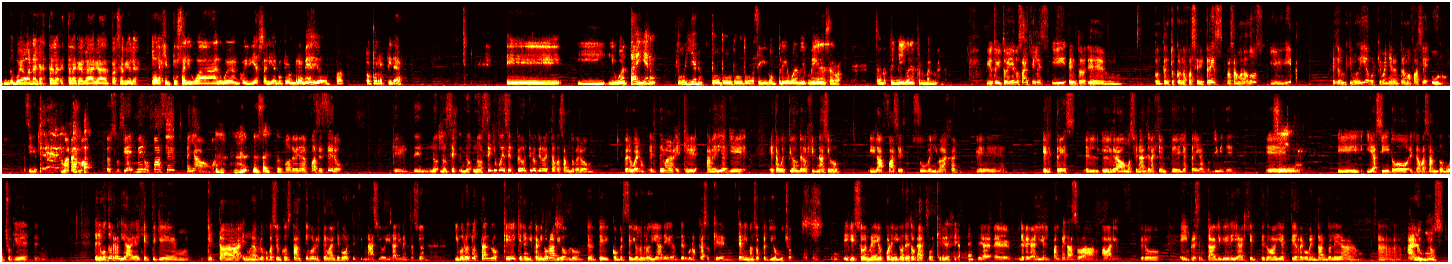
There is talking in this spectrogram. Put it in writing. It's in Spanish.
Weón, acá está la, está la cagada, acá pasa viola. Toda la gente sale igual, weón. Hoy día salí a comprar un remedio para poder respirar. Eh, y, y, weón, estaba lleno. Todo lleno, todo, todo, todo, todo. Así que compré, weón, me, me encerrar. O sea, no estoy ni con enfermarme. Yo estoy todavía en Los Ángeles y eh, eh, contentos con la fase 3, pasamos a la 2 y hoy día es el último día porque mañana entramos a fase 1. Así que más, más si hay menos fase, allá vamos. Exacto. Vamos a terminar en fase 0. Que, de- no, no sé, no, no sé qué puede ser peor que lo que nos está pasando, pero, pero bueno, el tema es que a medida que esta cuestión de los gimnasios y las fases suben y bajan, eh, el estrés, el, el grado emocional de la gente ya está llegando a un límite. eh, Sí. y, y así todo está pasando mucho que eh, tenemos dos realidades. Hay gente que, mm, que está en una preocupación constante por el tema del deporte, el gimnasio y la alimentación. Y por otro están los que quieren el camino rápido. Te, te conversé yo el otro día de, de algunos casos que, que a mí me han sorprendido mucho y que son medios polémicos de tocar porque finalmente eh, le pegáis el palmetazo a, a varios. Pero es impresentable que hoy día gente todavía esté recomendándole a, a- a alumnos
